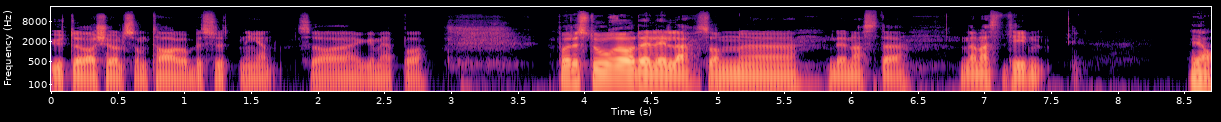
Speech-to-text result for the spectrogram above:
utøver sjøl som tar beslutningen. Så jeg er med på, på det store og det lille, sånn eh, det neste, den neste tiden. Ja,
